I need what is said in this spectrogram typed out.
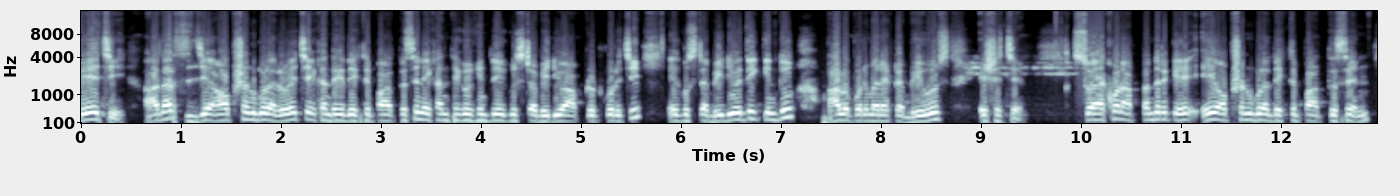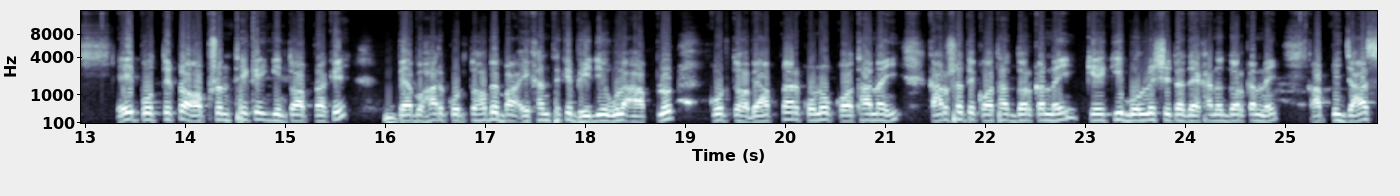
পেয়েছি। আদার্স যে অপশনগুলো রয়েছে এখান থেকে দেখতে পাচ্ছেন এখান থেকেও কিন্তু একুশটা ভিডিও আপলোড করেছি। একুশটা ভিডিওতেই কিন্তু ভালো পরিমাণে একটা ভিউজ এসেছে। সো এখন আপনাদেরকে এই অপশনগুলো দেখতে পাচ্ছেন এই প্রত্যেকটা অপশন থেকেই কিন্তু আপনাকে ব্যবহার করতে হবে বা এখান থেকে ভিডিওগুলো আপলোড করতে হবে। আপনার কোনো কথা নাই, কারোর সাথে কথার দরকার নাই, কে কি বললে সেটা দেখানোর দরকার নাই। আপনি জাস্ট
